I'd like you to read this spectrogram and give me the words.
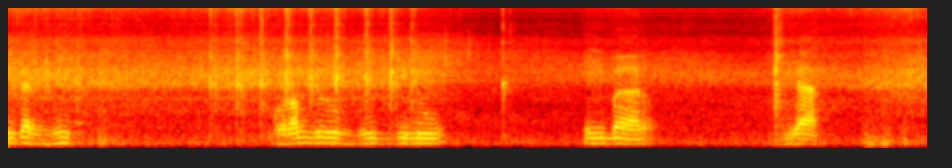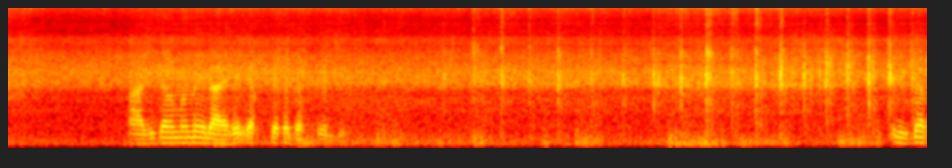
এইবাৰ মিট, গৰম দিলোঁ, মিট দিলোঁ, এইবাৰ জিৰা। আজি তাৰমানে ডাইৰেক্ট এক পেকেট এক পেকেট দিছোঁ এইবাৰ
